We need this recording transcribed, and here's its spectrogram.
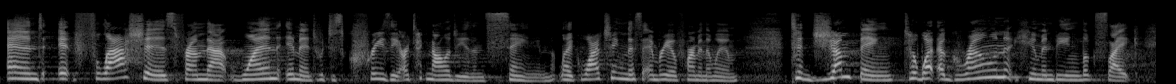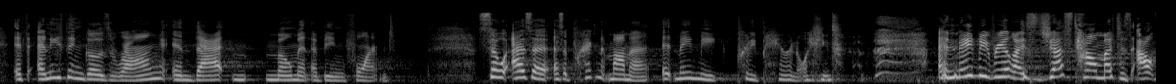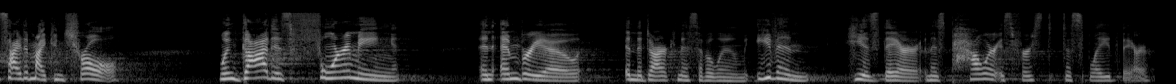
And it flashes from that one image, which is crazy. Our technology is insane. Like watching this embryo form in the womb, to jumping to what a grown human being looks like if anything goes wrong in that m- moment of being formed. So, as a, as a pregnant mama, it made me pretty paranoid and made me realize just how much is outside of my control. When God is forming an embryo in the darkness of a womb. Even he is there, and his power is first displayed there.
